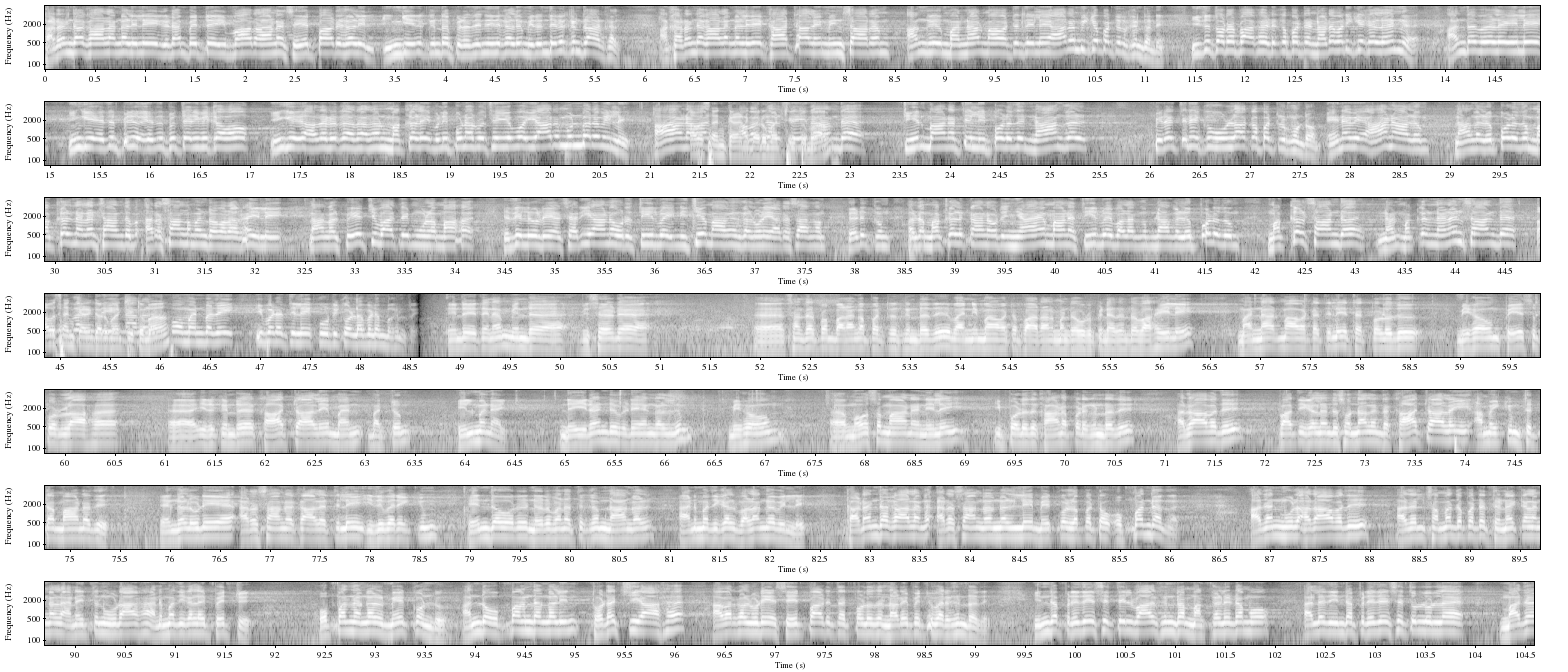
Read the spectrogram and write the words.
கடந்த காலங்களிலே இடம்பெற்ற இவ்வாறான செயற்பாடுகளில் இங்கு இருக்கின்ற பிரதிநிதிகளும் இருந்திருக்கின்றார்கள். கடந்த காலங்களிலே காற்றாலை மின்சாரம் அங்கு மன்னார் மாவட்டத்திலே ஆரம்பிக்கப்பட்டிருக்கின்றன. இது தொடர்பாக எடுக்கப்பட்ட நடவடிக்கைகள் என்ன? அந்த வேளையிலே இங்கு எதிர்ப்பு எதிர்ப்பு தெரிவிக்கவோ இங்கு அதற்கு அதன் மக்களை விழிப்புணர்வு செய்யவோ யாரும் முன்வரவில்லை. ஆனால். அந்த தீர்மானத்தில் இப்பொழுது நாங்கள் பிரச்சனைக்கு உள்ளாக்கப்பட்டிருக்கின்றோம். எனவே ஆனாலும் நாங்கள் எப்பொழுதும் மக்கள் நலன் சார்ந்த அரசாங்கம் என்ற வகையிலே நாங்கள் பேச்சுவார்த்தை மூலமாக இதிலுடைய சரியான ஒரு தீர்வை நிச்சயமாக எங்களுடைய அரசாங்கம் எடுக்கும். அந்த மக்களுக்கான ஒரு நியாயமான தீர்வை வழங்கும். நாங்கள் எப்பொழுதும் மக்கள் சார்ந்த மக்கள் நலன் சார்ந்த என்பதை இவ்விடத்திலே கூட்டிக்கொள்ள விரும்புகின்றேன். இன்றைய தினம் இந்த விசேட சந்தர்ப்பம் வழங்கப்பட்டிருக்கின்றது வன்னி மாவட்ட பாராளுமன்ற உறுப்பினர் என்ற வகையிலே. மன்னார் மாவட்டத்திலே தற்பொழுது மிகவும் பேசு பொருளாக இருக்கின்ற காற்றாலை மண் மற்றும் இல்மனைட் இந்த இரண்டு விடயங்களிலும் மிகவும் மோசமான நிலை இப்பொழுது காணப்படுகின்றது. அதாவது பார்த்தீர்கள் என்று சொன்னால் இந்த காற்றாலை அமைக்கும் திட்டமானது எங்களுடைய அரசாங்க காலத்திலே இதுவரைக்கும் எந்த ஒரு நிறுவனத்துக்கும் நாங்கள் அனுமதிகள் வழங்கவில்லை. கடந்த கால அரசாங்கங்களிலே மேற்கொள்ளப்பட்ட ஒப்பந்தங்கள் அதன் மூலம் அதாவது அதில் சம்பந்தப்பட்ட திணைக்களங்கள் அனைத்தின் ஊடாக அனுமதிகளை பெற்று ஒப்பந்தங்கள் மேற்கொண்டு அந்த ஒப்பந்தங்களின் தொடர்ச்சியாக அவர்களுடைய செயற்பாடு தற்பொழுது நடைபெற்று வருகின்றது. இந்த பிரதேசத்தில் வாழ்கின்ற மக்களிடமோ அல்லது இந்த பிரதேசத்தில் உள்ள மத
